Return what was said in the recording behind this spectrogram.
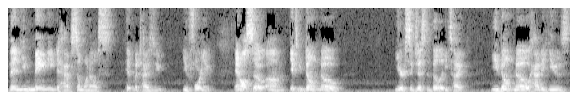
then you may need to have someone else hypnotize you, you for you. And also, um, if you don't know your suggestibility type, you don't know how to use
